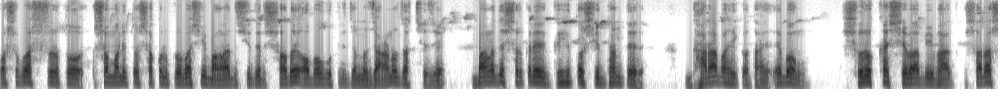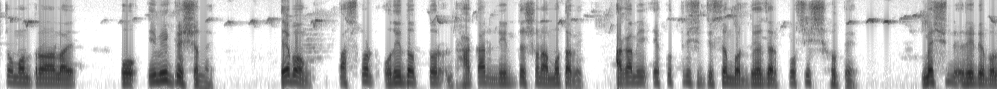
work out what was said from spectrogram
বসবাসরত সম্মানিত সকল প্রবাসী বাংলাদেশিদের সদয় অবগতির জন্য জানানো যাচ্ছে যে বাংলাদেশ সরকারের গৃহীত সিদ্ধান্তের ধারাবাহিকতায় এবং সুরক্ষা সেবা বিভাগ, স্বরাষ্ট্র মন্ত্রণালয় ও ইমিগ্রেশনে এবং পাসপোর্ট অধিদপ্তর ঢাকার নির্দেশনা মোতাবেক আগামী একত্রিশ ডিসেম্বর দু হাজার পঁচিশ হতে মেশিন রিডেবল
